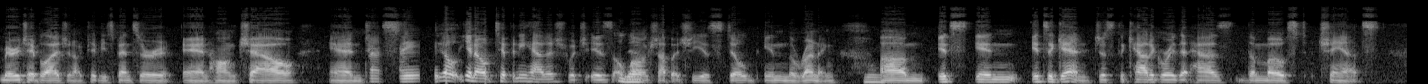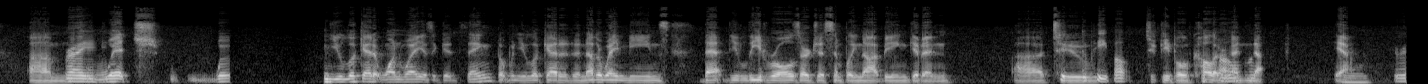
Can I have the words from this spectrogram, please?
Mary J. Blige and Octavia Spencer and Hong Chau and Right. Still, you know Tiffany Haddish, which is a Yeah. long shot, but she is still in the running. Mm. Um, it's in it's again just the category that has the most chance, um, Right. Which when you look at it one way is a good thing, but when you look at it another way means that the lead roles are just simply not being given uh, to people. to people of color Oh. and no, yeah, Mm.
